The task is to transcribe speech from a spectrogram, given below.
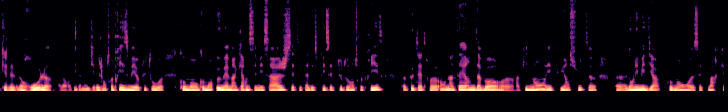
quel est leur rôle? Alors évidemment, ils dirigent l'entreprise, mais euh, plutôt comment, comment eux-mêmes incarnent ces messages, cet état d'esprit, cette culture d'entreprise, peut-être en interne d'abord, rapidement, et puis ensuite dans les médias, comment cette marque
